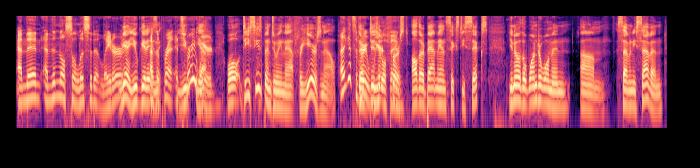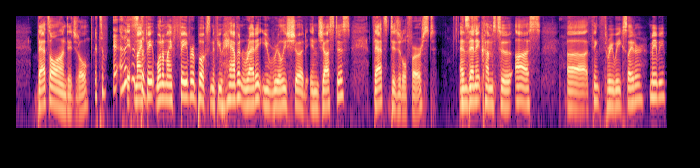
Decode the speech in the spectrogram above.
and then and then they'll solicit it later. Yeah, you get it as a print. It's you- very yeah. weird. Well, DC's been doing that for years now. I think it's a They're very digital first. All their Batman 66. You know, the Wonder Woman um, 77, that's all on digital. It's a. I think It, it's my the, fa- one of my favorite books, and if you haven't read it, you really should. Injustice, that's digital first, and It's then a- it comes to us. Uh, I think three weeks later, maybe.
